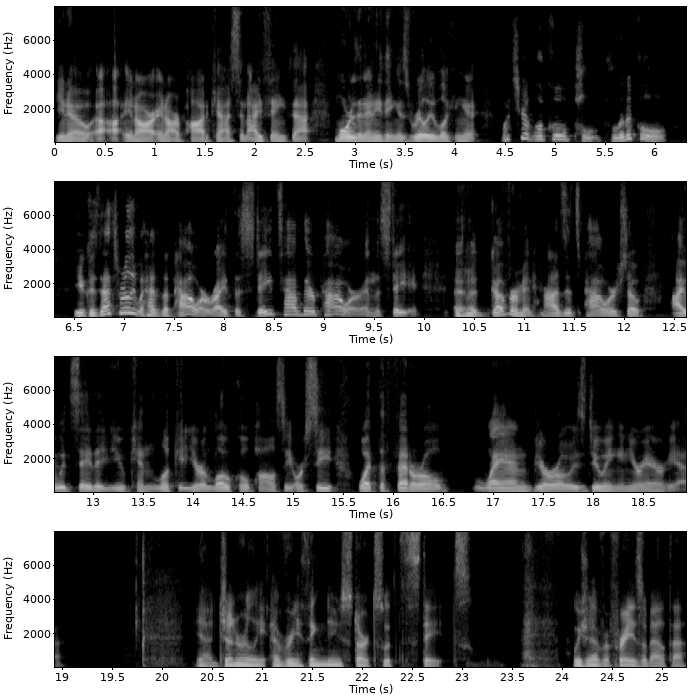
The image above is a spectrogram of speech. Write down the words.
you know uh, uh in our in our podcast. And i think that more than anything is really looking at what's your local po- political because that's really what has the power, right? The states have their power, and the state mm-hmm. uh, government has its power. So I would say that you can look at your local policy or see what the federal land bureau is doing in your area. Yeah, generally everything new starts with the states. We should have a phrase about that.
